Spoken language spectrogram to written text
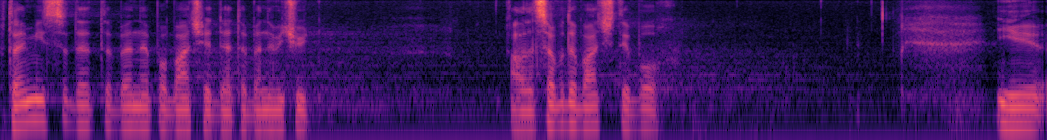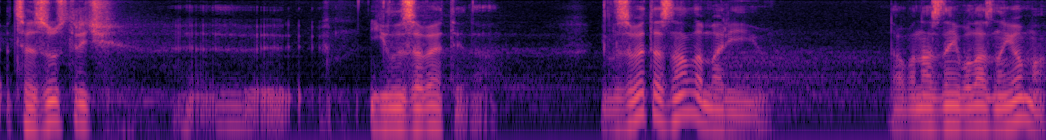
в те місце, де тебе не побачать, де тебе не відчують. Але це буде бачити Бог. І це зустріч е, Єлизавети. Да. Єлизавета знала Марію, да, вона з нею була знайома.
